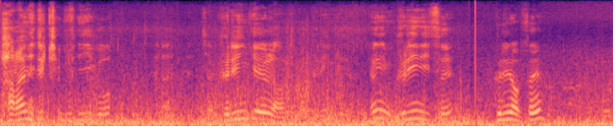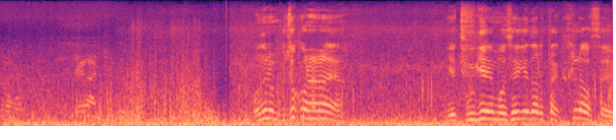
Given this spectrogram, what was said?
바람이 이렇게 분위고. 자 그린 계열 나옵니다 그린 계열. 형님 그린 있어요? 그린 없어요? 내가 오늘은 무조건 하나야. 이게 두 개 뭐 세 개 달았다가 큰일 났어요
